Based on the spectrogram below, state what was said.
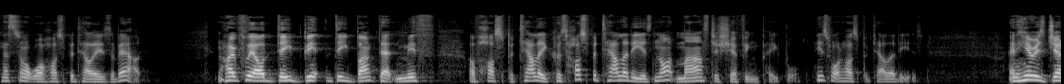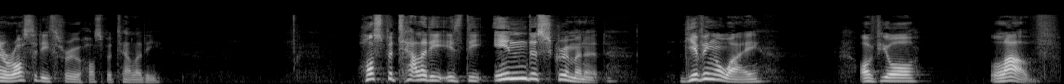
that's not what hospitality is about. And hopefully, I'll debunk that myth of hospitality because hospitality is not master chefing people. Here's what hospitality is. And here is generosity through hospitality. Hospitality is the indiscriminate giving away of your love,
